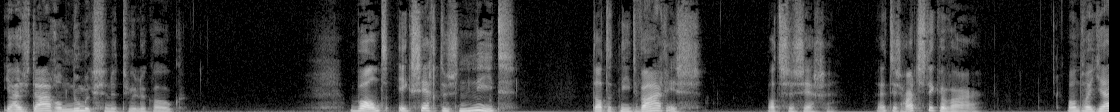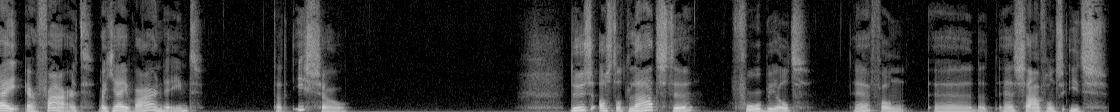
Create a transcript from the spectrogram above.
juist daarom noem ik ze natuurlijk ook. Want ik zeg dus niet dat het niet waar is wat ze zeggen. Het is hartstikke waar. Want wat jij ervaart, wat jij waarneemt, dat is zo. Dus als dat laatste voorbeeld hè, van uh, dat hè, s'avonds iets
